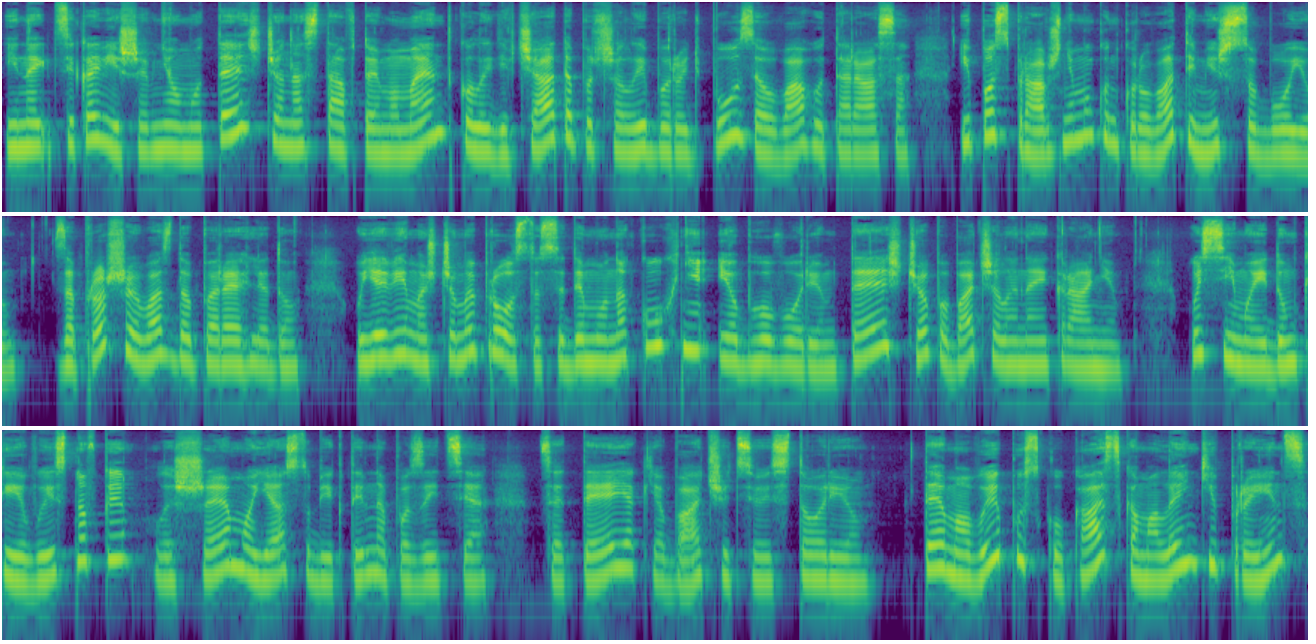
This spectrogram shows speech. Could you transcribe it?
і найцікавіше в ньому те, що настав той момент, коли дівчата почали боротьбу за увагу Тараса і по-справжньому конкурувати між собою. Запрошую вас до перегляду. Уявімо, що ми просто сидимо на кухні і обговорюємо те, що побачили на екрані. Усі мої думки і висновки лише моя суб'єктивна позиція. Це те, як я бачу цю історію. Тема випуску казка Маленький принц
